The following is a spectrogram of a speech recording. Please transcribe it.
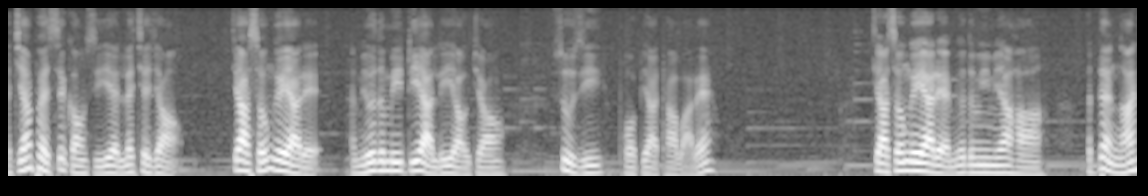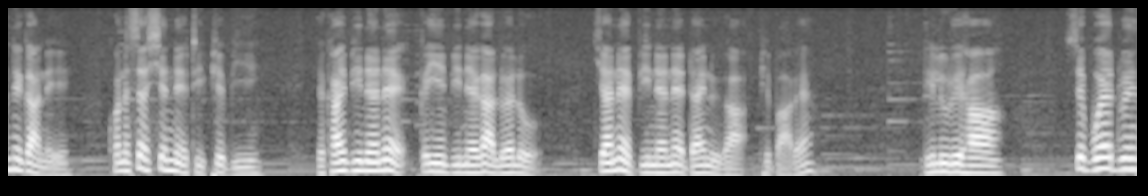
အကြမ်းဖက်စစ်ကောင်စီရဲ့လက်ချက်ကြောင့်ကြာဆုံးခဲ့ရတဲ့အမျိုးသမီး104ယောက်အကြောင်းစုစည်းဖော်ပြထားပါတယ်။ကြာဆုံးခဲ့ရတဲ့အမျိုးသမီးများဟာအသက်9နှစ်ကနေ 88နှစ်အထိဖြစ်ပြီးရခိုင်ပြည်နယ်နဲ့ကရင်ပြည်နယ်ကလွဲလို့ကျန်တဲ့ပြည်နယ်နဲ့တိုင်းတွေကဖြစ်ပါတယ်ဒီလူတွေဟာစစ်ပွဲအတွင်း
